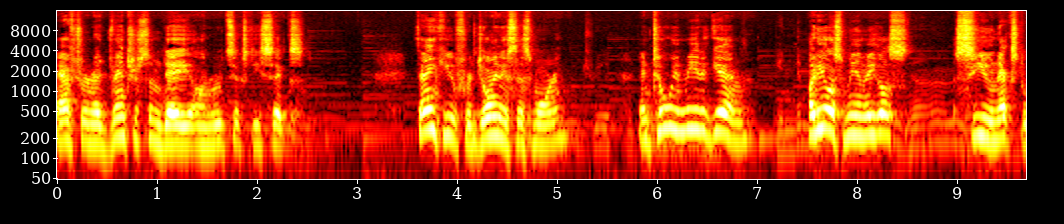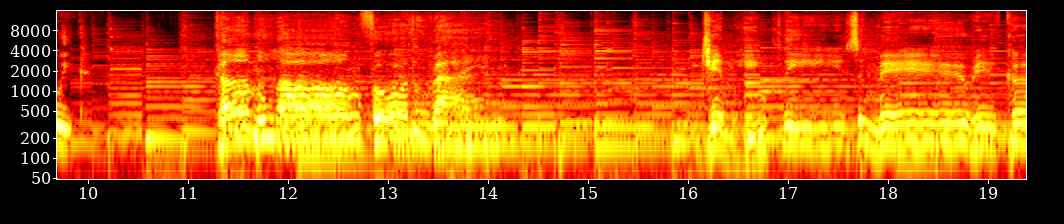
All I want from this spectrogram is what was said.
after an adventuresome day on Route 66. Thank you for joining us this morning. Until we meet again, adios, mi amigos. See you next week. Come along for the ride. Jim Hinckley's America.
